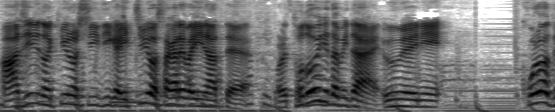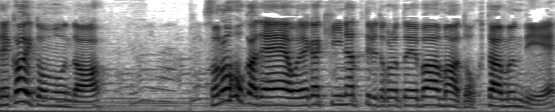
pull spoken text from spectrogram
アジールの Q の CD が1秒下がればいいなって俺届いてたみたい運営にこれはでかいと思うんだその他で俺が気になってるところといえばまあドクタームンディ。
